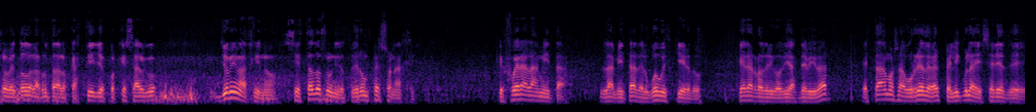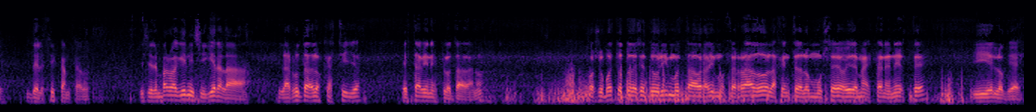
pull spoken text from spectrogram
sobre todo la ruta de los castillos, porque es algo... Yo me imagino, si Estados Unidos tuviera un personaje que fuera la mitad, la mitad del huevo izquierdo, que era Rodrigo Díaz de Vivar, estábamos aburridos de ver películas y series de, del Cid Campeador. Y sin embargo aquí ni siquiera la, la ruta de los castillos está bien explotada, ¿no? Por supuesto todo ese turismo está ahora mismo cerrado, la gente de los museos y demás están en ERTE y es lo que hay.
